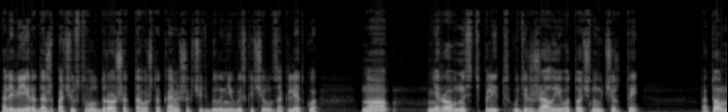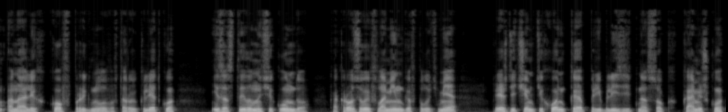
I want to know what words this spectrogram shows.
Оливейра даже почувствовал дрожь от того, что камешек чуть было не выскочил за клетку, но неровность плит удержала его точно у черты. Потом она легко впрыгнула во вторую клетку и застыла на секунду, как розовый фламинго в полутьме, прежде чем тихонько приблизить носок к камешку,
